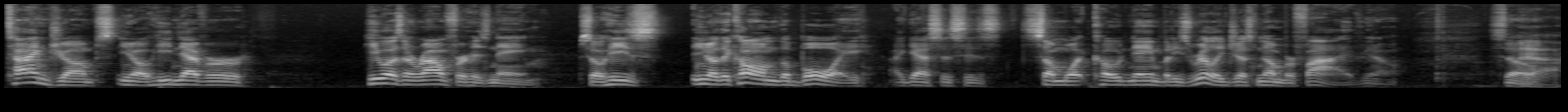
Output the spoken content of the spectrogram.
time jumps. You know, he never he wasn't around for his name, so he's you know they call him the boy. I guess is his somewhat code name, but he's really just number five. You know, so Yeah.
